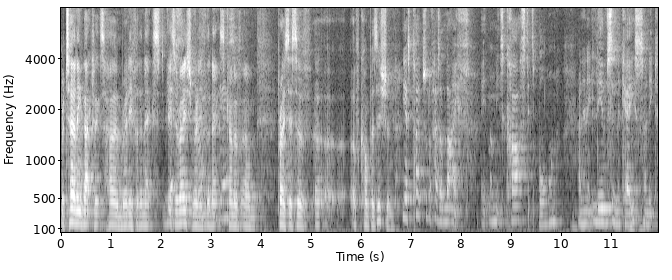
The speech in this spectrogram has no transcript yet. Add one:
returning back to its home, ready for the next Yes, iteration, ready right, for the next yes. kind of um, process of uh, of composition. Yes, type sort of has a life. It, I mean, it's cast, it's born, and then it lives in the case, and it,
